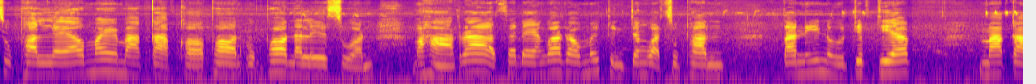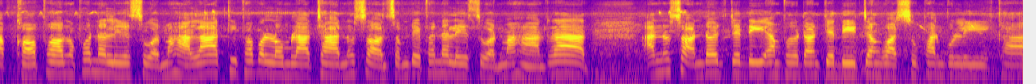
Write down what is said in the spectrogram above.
สุพรรณแล้วไม่มากราบขอพรองค์พ่อนเรศวรมหาราช แสดงว่าเราไม่ถึงจังหวัดสุพรรณตอนนี้หนูเจี๊ยบเจี๊ยบมากราบขอพรองค์พ่อนเรศวรมหาราชที่พระบรมราชานุสรณ์สมเด็จพระนเรศวรมหาราช อนุสรณ์ดอนเจดีย์อำเภอดอนเจดีย์จังหวัดสุพรรณบุรีค่ะ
